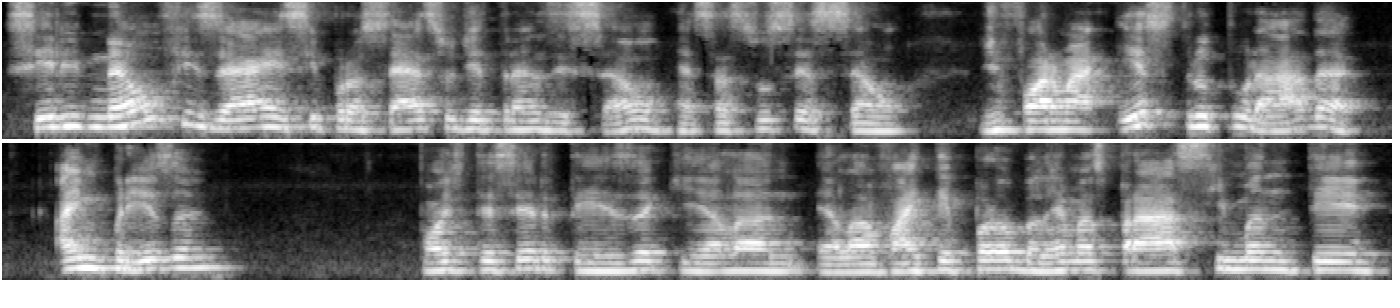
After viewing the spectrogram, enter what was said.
Se ele não fizer esse processo de transição, essa sucessão de forma estruturada, a empresa pode ter certeza que ela, ela vai ter problemas para se manter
